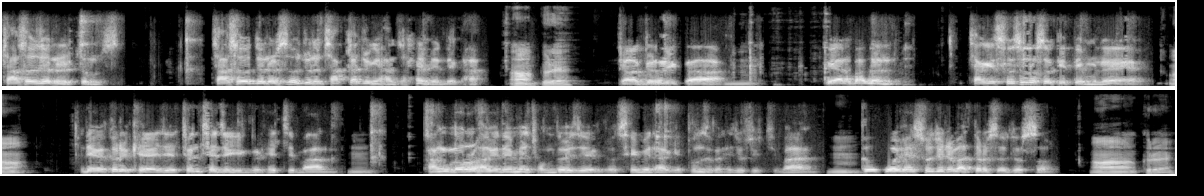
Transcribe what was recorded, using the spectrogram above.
자서전을 좀, 자서전을 써주는 작가 중에 한 사람이야, 내가. 아 그래? 자, 그러니까 음. 그 양반은 자기 스스로 썼기 때문에 어. 내가 그렇게 이제 전체적인 걸 했지만 음. 강론을 하게 되면 좀 더 이제 그 세밀하게 분석을 해줄 수 있지만 음. 그 교회 수준에 맞도록 써줬어. 아 그래.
